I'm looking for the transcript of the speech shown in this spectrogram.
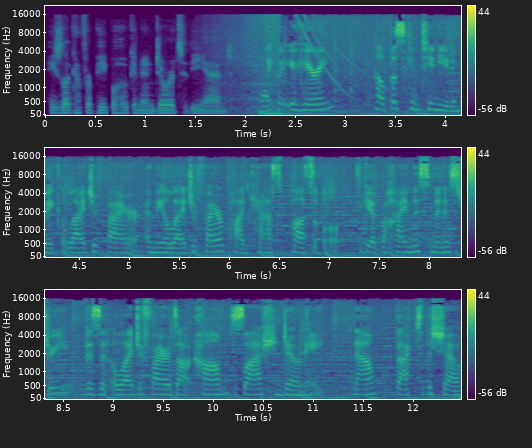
He's looking for people who can endure to the end. Like what you're hearing? Help us continue to make Elijah Fire and the Elijah Fire podcast possible. To get behind this ministry, visit ElijahFire.com slash donate. Now, back to the show.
